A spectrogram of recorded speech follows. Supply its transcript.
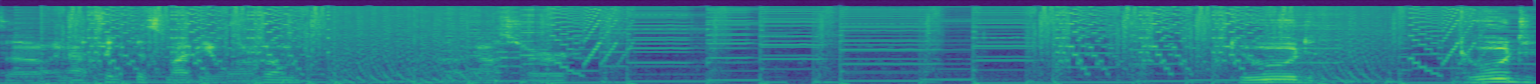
So, and I think this might be one of them. I'm not sure. Good. Good.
